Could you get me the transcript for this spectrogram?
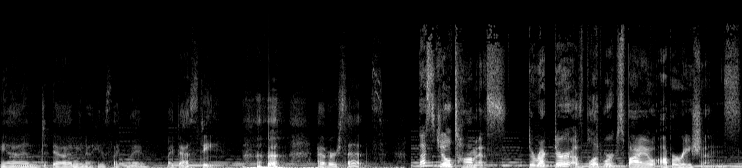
And, um, you know, he was like my, my bestie ever since. That's Jill Thomas, Director of Bloodworks Bio Operations.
